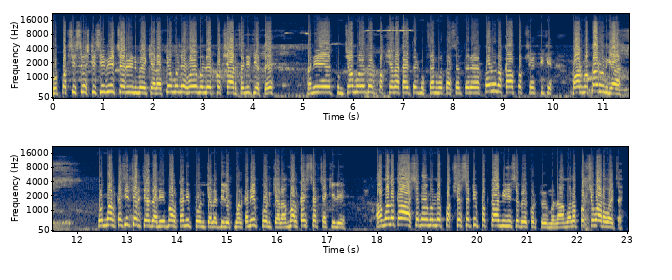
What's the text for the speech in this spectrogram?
मग पक्षी श्रेष्ठीशी विचार विनिमय केला. ते म्हणले होय म्हणले पक्ष अडचणीत येते आणि तुमच्यामुळे जर पक्षाला काहीतरी नुकसान होत असेल तर करू नका पक्ष ठीक आहे. फॉर्म काढून घ्या. पण मालकाशी चर्चा झाली. मालकाने फोन केला दिलीप मालकाने फोन केला. मालकाशी चर्चा केली. आम्हाला काय असं नाही म्हणलं पक्षासाठी फक्त आम्ही हे सगळं करतोय म्हणलं. आम्हाला पक्ष वाढवायचा आहे.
